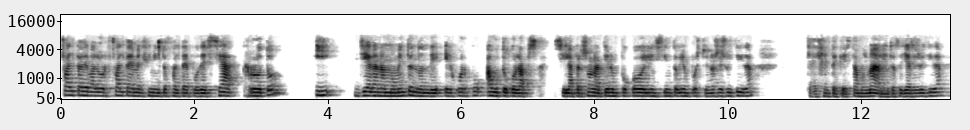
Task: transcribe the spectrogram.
falta de valor, falta de merecimiento, falta de poder se ha roto y llegan a un momento en donde el cuerpo autocolapsa. Si la persona tiene un poco el instinto bien puesto y no se suicida, que hay gente que está muy mal y entonces ya se suicida,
